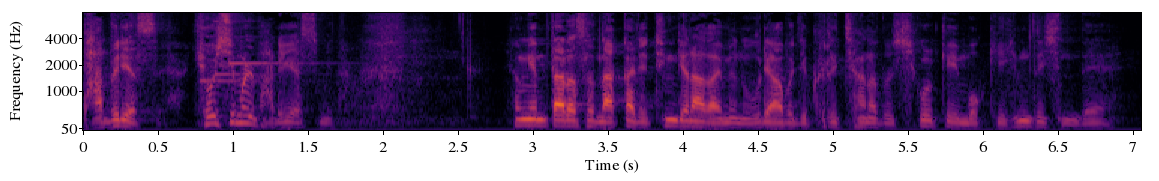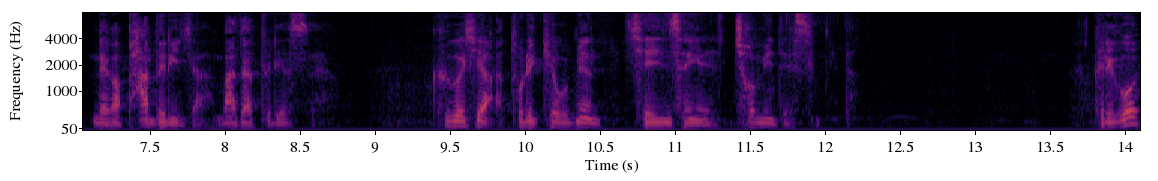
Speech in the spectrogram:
받으렸어요. 효심을 발휘했습니다. 형님 따라서 나까지 튕겨나가면 우리 아버지 그렇지 않아도 시골교회 먹기 힘드신데 내가 받으리자 맞아드렸어요. 그것이 돌이켜보면 제 인생의 점이 됐습니다. 그리고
